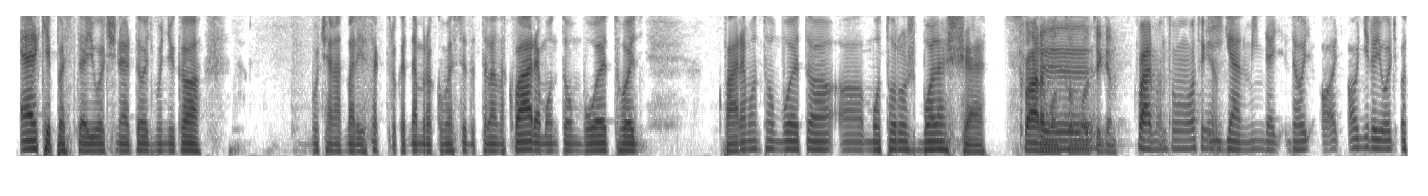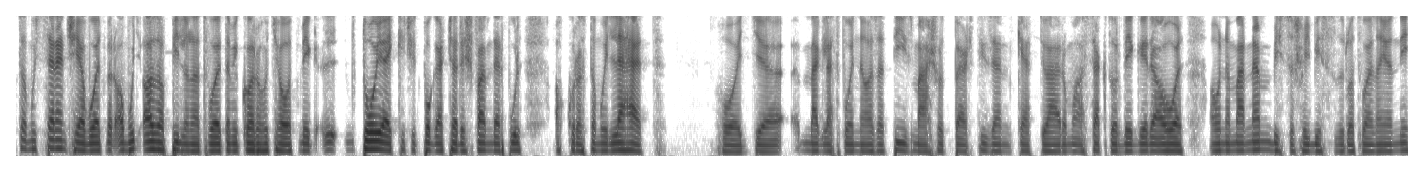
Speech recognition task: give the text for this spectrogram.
elképesztően jól csinálta, hogy mondjuk a bocsánat, már szektorokat nem rakom össze, de talán a Quaremonton volt, hogy Quaremonton volt a, a motoros baleset. Quaremonton Ö, volt, igen. Kvármanton volt, igen. Igen, mindegy, de hogy annyira jó, hogy ott amúgy szerencséje volt, mert amúgy az a pillanat volt, amikor, hogyha ott még tolja egy kicsit Pogácsár és Van der Poel, akkor ott amúgy lehet, hogy meg lett volna az a 10 másodperc, 12-3 a szektor végére, ahol, ahonnan már nem biztos, hogy vissza tudott volna jönni,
